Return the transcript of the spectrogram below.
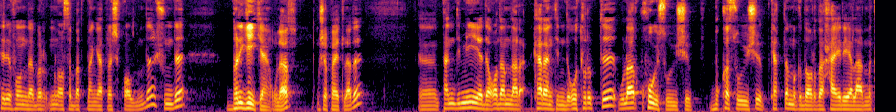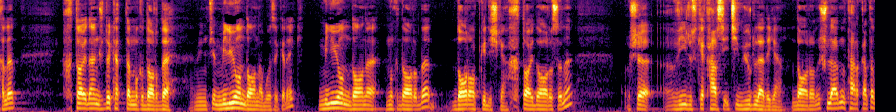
telefonda bir munosabat bilan gaplashib qoldimda. Shunda birga ekan ular o'sha paytlari. Pandemiyada odamlar karantinda o'tiribdi. Ular qo'y so'yishib buqa so'yishib katta miqdorda xayriyalarni qilib xitoydan juda katta miqdorda menimcha million dona bo'lsa kerak million dona miqdorida dori olib kelishgan xitoy dorisini o'sha virusga qarshi ichib yuriladigan dorini shularni tarqatib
